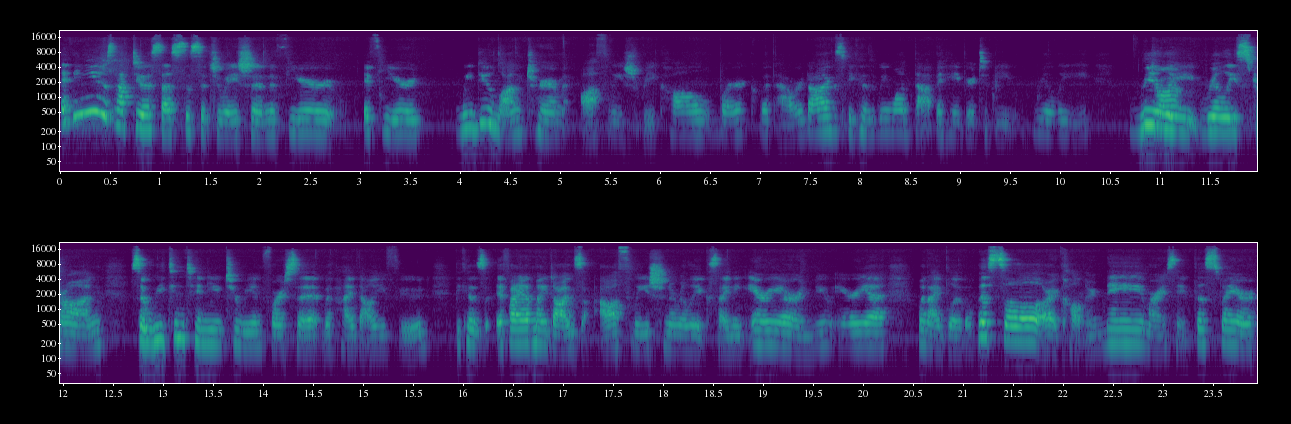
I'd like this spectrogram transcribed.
think you just have to assess the situation. If you're, if you're, we do long term off leash recall work with our dogs because we want that behavior to be really, really, really strong. So we continue to reinforce it with high value food because if I have my dogs off leash in a really exciting area or a new area, when I blow the whistle or I call their name or I say this way or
